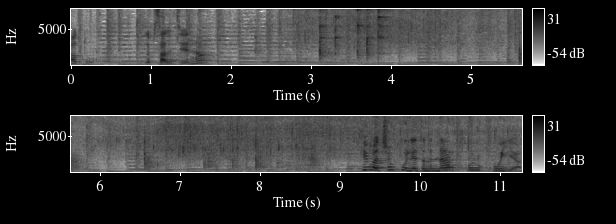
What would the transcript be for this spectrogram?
نحطوا البصل ديالنا. كيما تشوفوا لازم النار تكون قوية.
